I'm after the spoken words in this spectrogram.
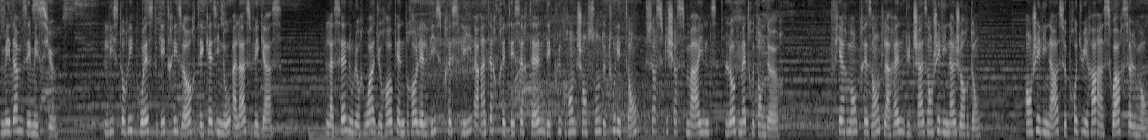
Mesdames et messieurs, l'historique Westgate Resort et Casino à Las Vegas. La scène où le roi du rock and roll Elvis Presley a interprété certaines des plus grandes chansons de tous les temps, Suspicious Minds, Love Maître Tender. Fièrement présente la reine du jazz Angelina Jordan. Angelina se produira un soir seulement.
